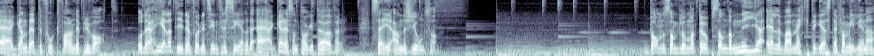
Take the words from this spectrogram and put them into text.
Ägandet är fortfarande privat och det har hela tiden funnits intresserade ägare som tagit över, säger Anders Jonsson. De som blommat upp som de nya elva mäktigaste familjerna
